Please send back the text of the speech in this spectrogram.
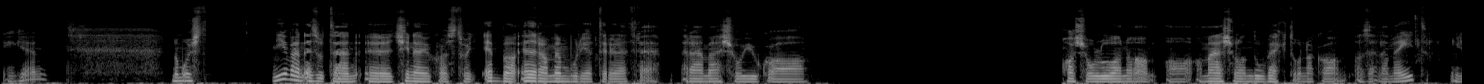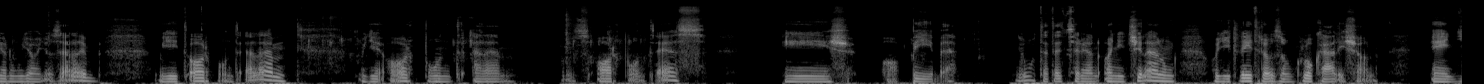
Igen. Na most nyilván ezután csináljuk azt, hogy ebbe, erre a memória területre rámásoljuk a hasonlóan a, a, a másolandó vektornak a, az elemeit, ugyanúgy, ahogy az előbb. Ugye itt arc.elem, ugye arc.elem plusz arc.s, és a p-be. Jó, tehát egyszerűen annyit csinálunk, hogy itt létrehozunk lokálisan egy,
